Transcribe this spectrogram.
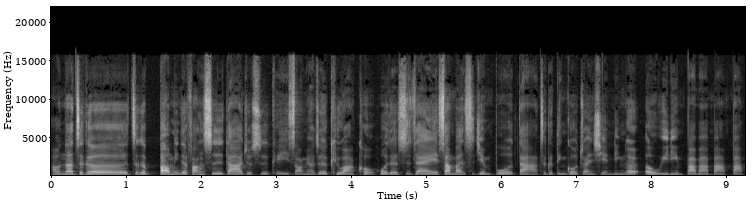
好，那这个这个报名的方式，大家就是可以扫描这个 QR code，或者是在上班时间拨打这个订购专线零二二五一零八八八八。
